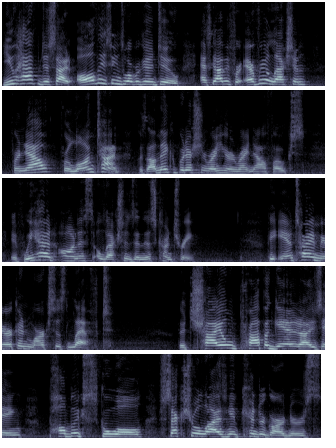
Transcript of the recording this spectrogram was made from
you have to decide all these things what we're going to do it's got to be for every election for now, for a long time, because I'll make a prediction right here and right now, folks. If we had honest elections in this country, the anti American Marxist left, the child propagandizing, public school sexualizing of kindergartners,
